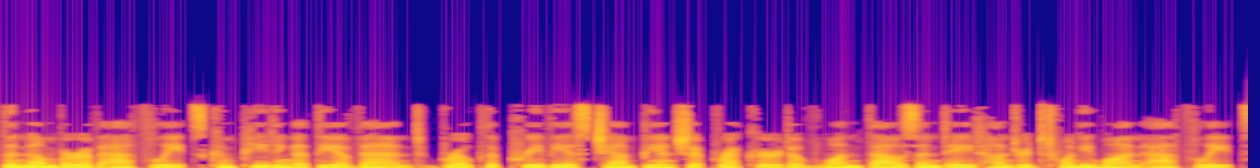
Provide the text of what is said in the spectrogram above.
The number of athletes competing at the event broke the previous championship record of 1,821 athletes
